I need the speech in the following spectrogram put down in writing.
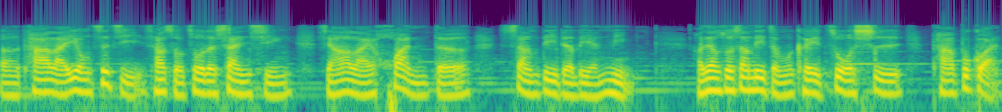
呃，他来用自己他所做的善行，想要来换得上帝的怜悯，好像说上帝怎么可以做事，他不管，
